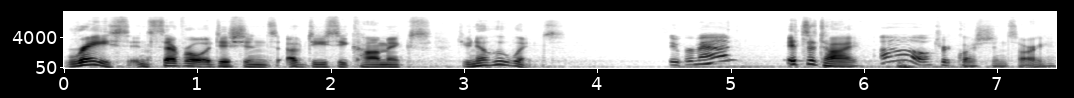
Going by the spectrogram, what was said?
race in several editions of DC Comics. Do you know who wins? Superman? It's a tie. Oh. Trick question, sorry.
